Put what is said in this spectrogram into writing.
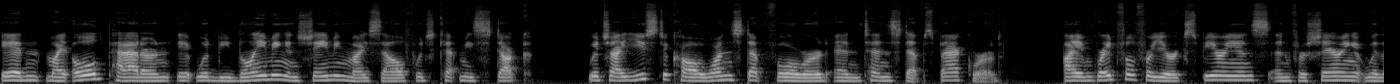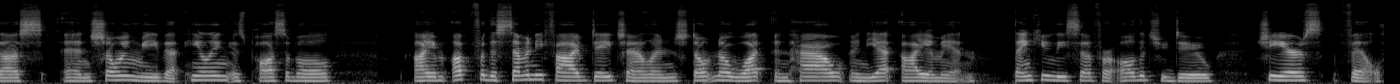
In my old pattern, it would be blaming and shaming myself, which kept me stuck, which I used to call one step forward and 10 steps backward. I am grateful for your experience and for sharing it with us and showing me that healing is possible. I am up for the 75 day challenge, don't know what and how, and yet I am in. Thank you, Lisa, for all that you do. Cheers, Phil.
